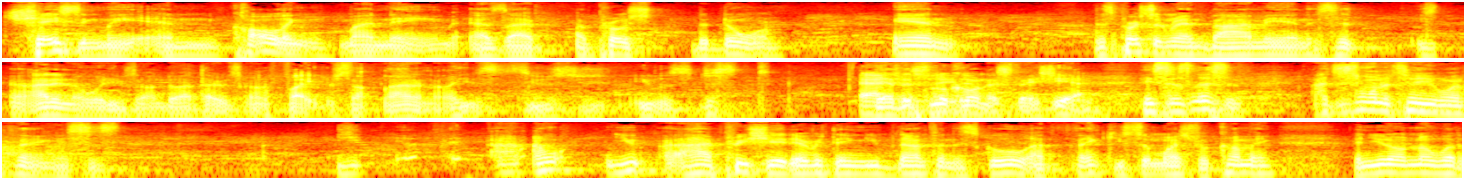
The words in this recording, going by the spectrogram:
chasing me and calling my name as I approached the dorm, and this person ran by me and he said, I didn't know what he was going to do. I thought he was going to fight or something. I don't know. He was, he was, he was just, he had this look on his face. Yeah. He says, listen, I just want to tell you one thing. He says, I, I, you, I appreciate everything you've done for the school. I thank you so much for coming. And you don't know what,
